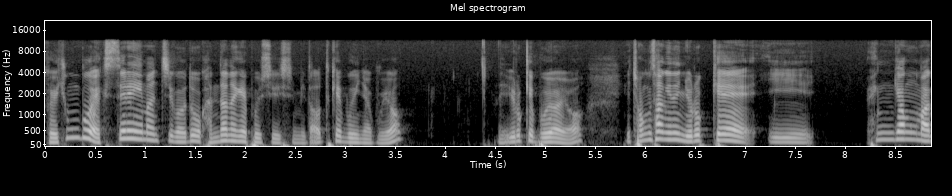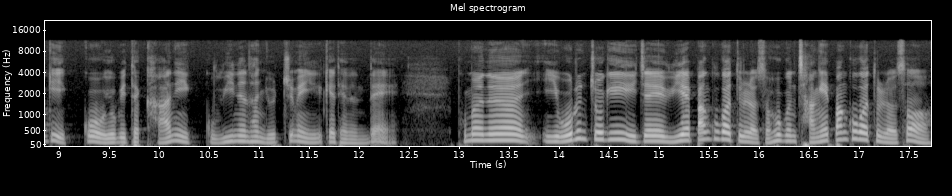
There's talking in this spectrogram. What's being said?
그 흉부 엑스레이만 찍어도 간단하게 볼 수 있습니다. 어떻게 보이냐고요? 네, 이렇게 보여요. 정상에는 이렇게 이 횡격막이 있고 요 밑에 간이 있고 위는 한 요쯤에 있게 되는데 보면은 이 오른쪽이 이제 위에 빵꾸가 뚫려서 혹은 장에 빵꾸가 뚫려서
